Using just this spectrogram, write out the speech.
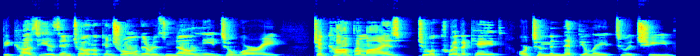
Because he is in total control, there is no need to worry, to compromise, to equivocate, or to manipulate to achieve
